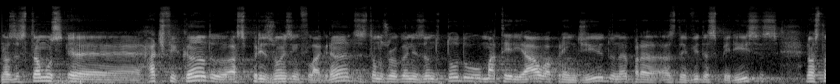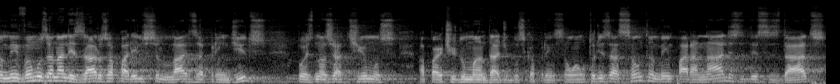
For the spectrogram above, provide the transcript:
Nós estamos é, ratificando as prisões em flagrantes, estamos organizando todo o material apreendido né, para as devidas perícias. Nós também vamos analisar os aparelhos celulares apreendidos, pois nós já tínhamos, a partir do mandado de busca e apreensão, autorização também para análise desses dados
